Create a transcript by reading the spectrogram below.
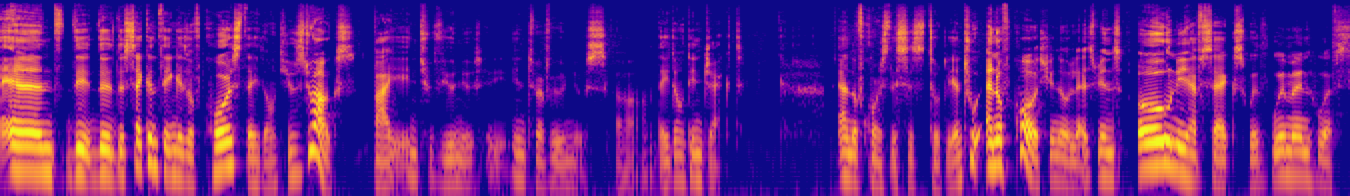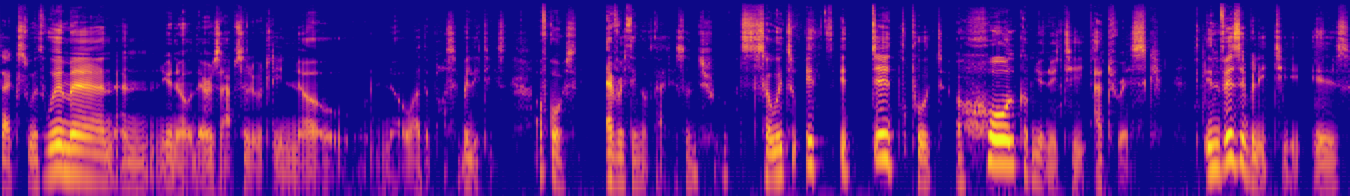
And the, the, the second thing is, of course, they don't use drugs by intravenous. intravenous. Uh, they don't inject. And of course, this is totally untrue. And of course, you know, lesbians only have sex with women who have sex with women, and you know, there's absolutely no no other possibilities. Of course, everything of that is untrue. So it it it did put a whole community at risk invisibility is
